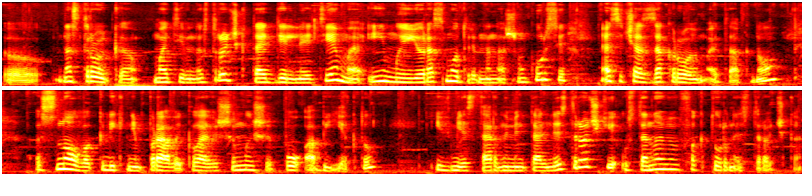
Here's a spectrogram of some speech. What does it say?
Э, настройка мотивных строчек – это отдельная тема, и мы ее рассмотрим на нашем курсе. А сейчас закроем это окно, Снова кликнем правой клавишей мыши по объекту и вместо орнаментальной строчки установим фактурная строчка.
